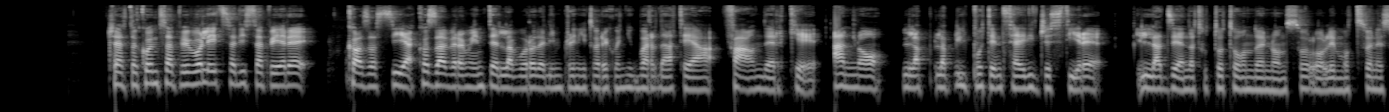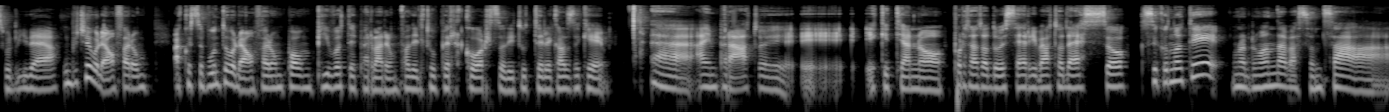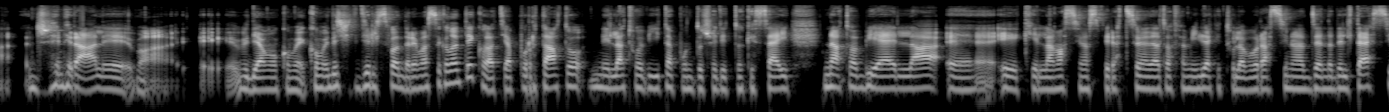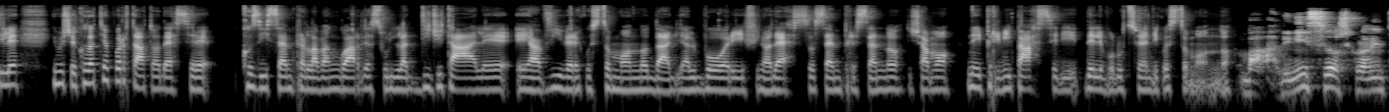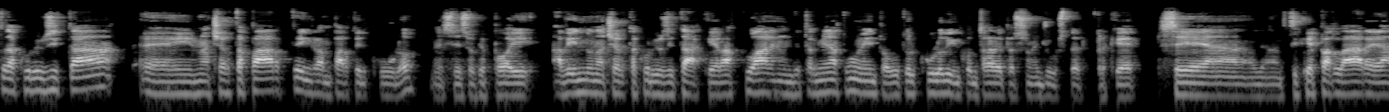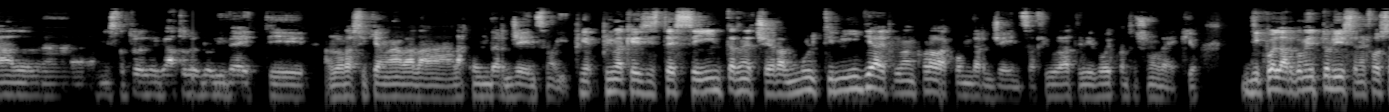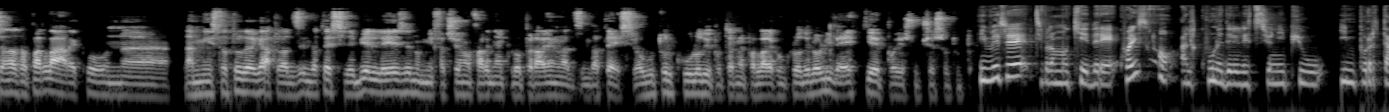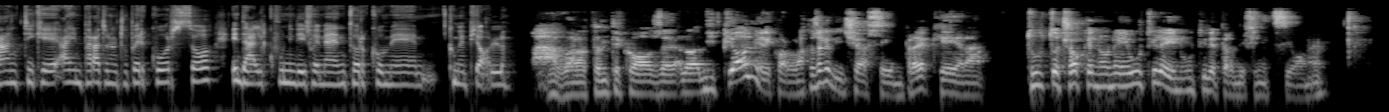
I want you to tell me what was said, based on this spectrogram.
Certo, consapevolezza di sapere cosa sia, cosa è veramente il lavoro dell'imprenditore, quindi guardate a founder che hanno la, la, il potenziale di gestire l'azienda tutto tondo e non solo l'emozione sull'idea. Invece volevamo fare un, a questo punto volevamo fare un po' un pivot e parlare un po' del tuo percorso, di tutte le cose che eh, hai imparato e, e, e, che ti hanno portato a dove sei arrivato adesso. Secondo te, una domanda abbastanza generale, ma eh, vediamo come, come, decidi di rispondere, ma secondo te cosa ti ha portato nella tua vita? Appunto ci hai detto che sei nato a Biella eh, e che la massima aspirazione della tua famiglia è che tu lavorassi in un'azienda del tessile, invece cosa ti ha portato ad essere così sempre all'avanguardia sulla digitale e a vivere questo mondo dagli albori fino adesso, sempre essendo, diciamo, nei primi passi di, dell'evoluzione di questo mondo? Bah, all'inizio sicuramente la curiosità, eh, in una certa parte, in gran parte il culo, nel senso che poi avendo una certa curiosità che era attuale in un determinato momento, ho avuto il culo di incontrare le persone giuste, perché se eh, anziché parlare all'amministratore delegato dell'Olivetti, allora si chiamava la, la convergenza, no? prima che esistesse internet c'era il multimedia e prima ancora la convergenza, figuratevi voi quanto sono vecchio di quell'argomento lì, se ne fosse andato a parlare con eh, l'amministratore delegato dell'azienda tessile biellese, non mi facevano fare neanche l'operaio nell'azienda tessile. Ho avuto il culo di poterne parlare con quello dell'Olivetti e poi è successo tutto. Invece ti vorremmo chiedere quali sono alcune delle lezioni più importanti che hai imparato nel tuo percorso e da alcuni dei tuoi mentor come, come Piol? Ah, guarda, tante cose. Allora, di Piol mi ricordo una cosa che diceva sempre, che era tutto ciò che non è utile è inutile per definizione.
